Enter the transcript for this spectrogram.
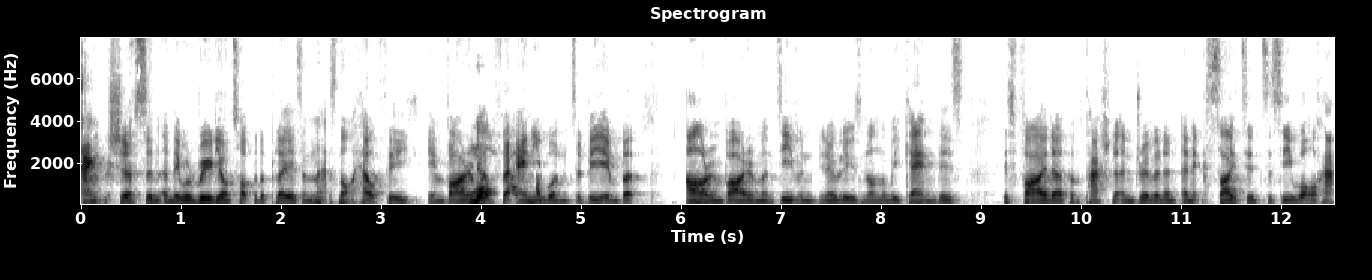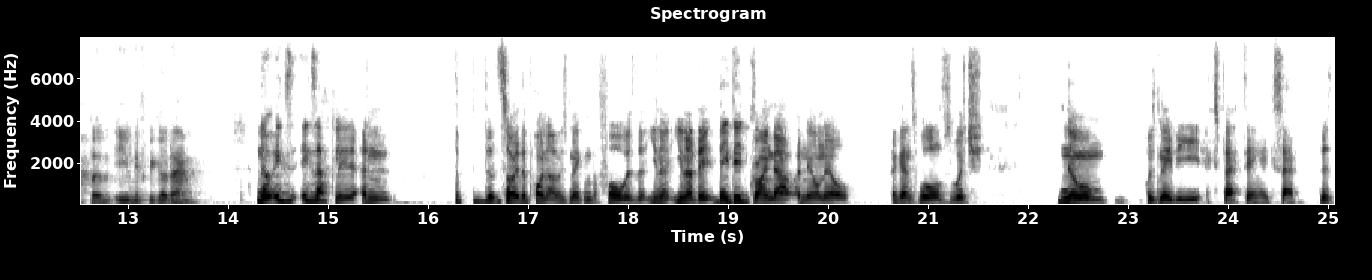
anxious, and, and they were really on top of the players, and that's not a healthy environment no, for I, anyone I, to be in. But our environment, even you know, losing on the weekend, is is fired up and passionate and driven and, and excited to see what will happen, even if we go down. No, ex- exactly. And the, the, sorry, the point I was making before was that you know, you know, they, they did grind out a nil nil against Wolves, which no one was maybe expecting except the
